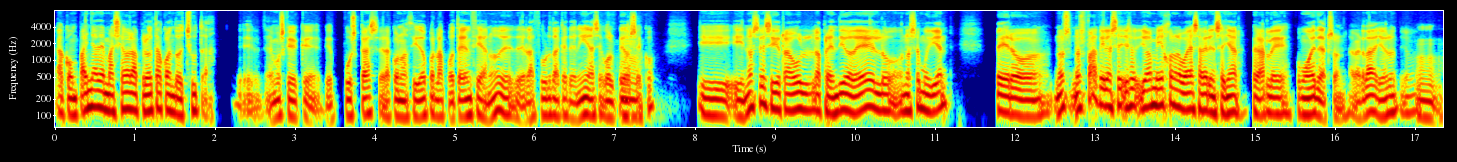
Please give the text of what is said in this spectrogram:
acompaña demasiado la pelota cuando chuta. Eh, tenemos que, que, Puskas era conocido por la potencia ¿no? de, la zurda que tenía, ese golpeo mm. seco. Y, no sé si Raúl aprendió de él o no sé muy bien, pero no, es fácil. Yo a mi hijo no le voy a saber enseñar, pegarle como Ederson, la verdad. Yo, mm.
